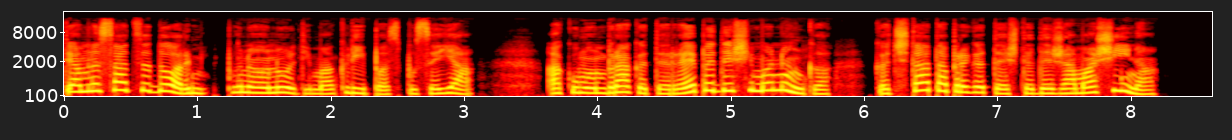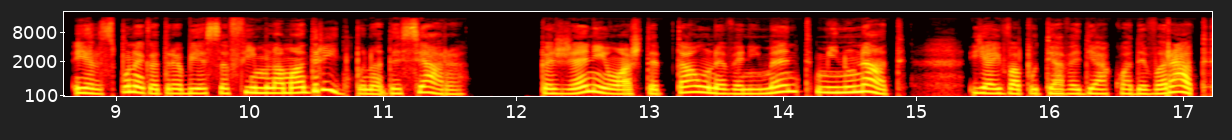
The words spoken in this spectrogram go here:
Te-am lăsat să dormi până în ultima clipă, spuse ea. Acum îmbracă-te repede și mănâncă, căci tata pregătește deja mașina. El spune că trebuie să fim la Madrid până de seară. Pe Jenny o aștepta un eveniment minunat. Ea îi va putea vedea cu adevărat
